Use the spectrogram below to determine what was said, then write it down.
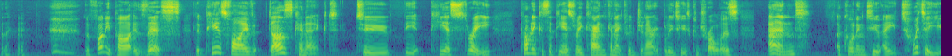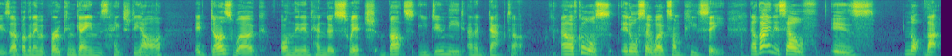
the funny part is this. The PS5 does connect to the PS3 probably because the PS3 can connect with generic Bluetooth controllers, and according to a Twitter user by the name of BrokenGamezHDR, It does work on the Nintendo Switch, but you do need an adapter. Now, of course, it also works on PC. Now, that in itself is not that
